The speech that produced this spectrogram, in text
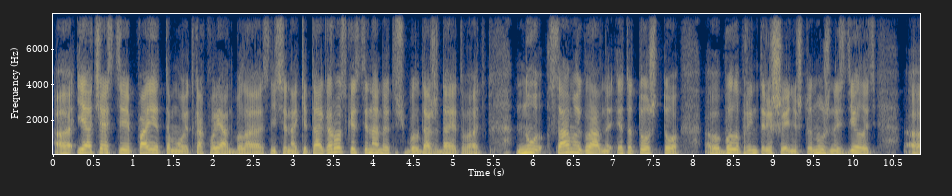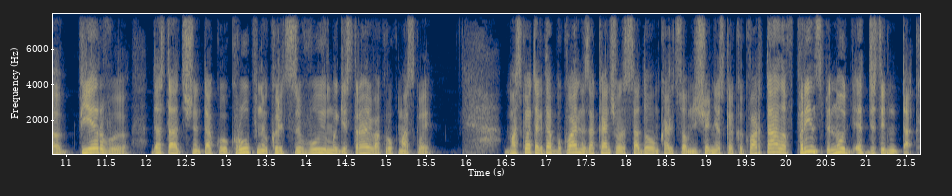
А, и отчасти поэтому, это как вариант, была снесена Китайгородская стена, но это еще было даже до этого. Но самое главное, это то, что э, было принято решение, что нужно сделать первую новую, достаточно такую крупную кольцевую магистраль вокруг Москвы. Москва тогда буквально заканчивалась Садовым кольцом, еще несколько кварталов. В принципе, ну, это действительно так.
